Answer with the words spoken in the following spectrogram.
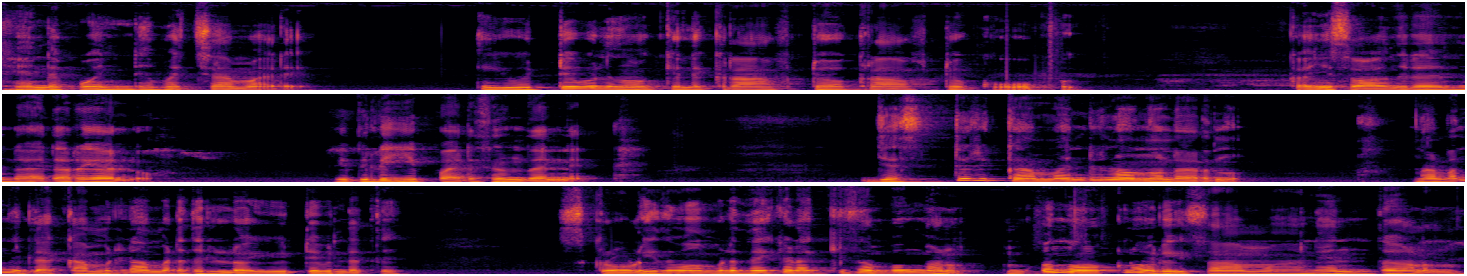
എന്റെ പൊന്റെ മച്ചാന്മാരെ യൂട്യൂബിൽ നോക്കിയാൽ ക്രാഫ്റ്റോ ക്രാഫ്റ്റോ കോപ്പ്. കഴിഞ്ഞ സ്വാതന്ത്ര്യത്തിന്റെ അറിയാമല്ലോ ഇതിൽ ഈ പരസ്യം തന്നെ. ജസ്റ്റ് ഒരു കമന്റ് ഇടണമെന്നുണ്ടായിരുന്നു. നടന്നില്ല കമന്റ് ഇടാൻ പറ്റത്തില്ലല്ലോ യൂട്യൂബിന്റെ അകത്ത്. സ്ക്രോൾ ചെയ്ത് പോകുമ്പോഴത്തേക്ക് ഇടയ്ക്ക് സംഭവം കാണും. നമുക്ക് നോക്കണമല്ലോ ഈ സാമാനം എന്താണെന്ന്.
